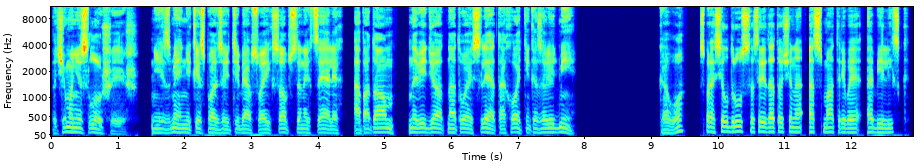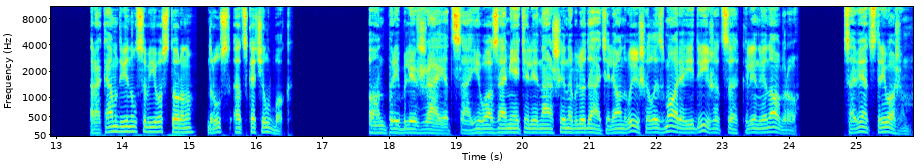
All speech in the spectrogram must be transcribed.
«Почему не слушаешь? Неизменник использует тебя в своих собственных целях, а потом наведет на твой след охотника за людьми». «Кого?» — спросил Друз, сосредоточенно осматривая обелиск. Ракам двинулся в его сторону. Друз отскочил в бок. «Он приближается. Его заметили наши наблюдатели. Он вышел из моря и движется к Линвиногру. Совет встревожен.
